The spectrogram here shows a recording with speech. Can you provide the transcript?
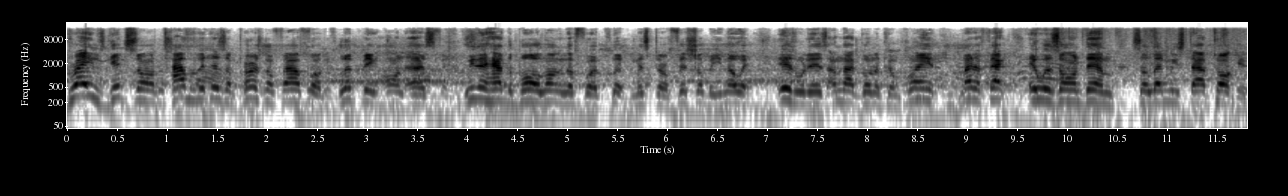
Graves gets on top of it. There's a personal foul for clipping on us. We didn't have the ball long enough for a clip, Mr. Official, but you know it is what it is. I'm not going to complain. Matter of fact, it was on them, so let me stop talking.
